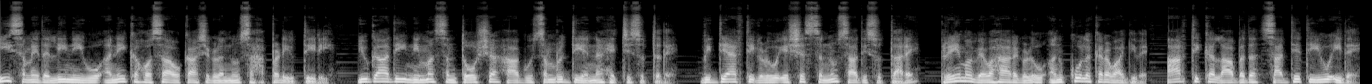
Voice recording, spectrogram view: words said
ಈ ಸಮಯದಲ್ಲಿ ನೀವು ಅನೇಕ ಹೊಸ ಅವಕಾಶಗಳನ್ನು ಸಹ ಪಡೆಯುತ್ತೀರಿ. ಯುಗಾದಿ ನಿಮ್ಮ ಸಂತೋಷ ಹಾಗೂ ಸಮೃದ್ಧಿಯನ್ನ ಹೆಚ್ಚಿಸುತ್ತದೆ. ವಿದ್ಯಾರ್ಥಿಗಳು ಯಶಸ್ಸನ್ನು ಸಾಧಿಸುತ್ತಾರೆ. ಪ್ರೇಮ ವ್ಯವಹಾರಗಳು ಅನುಕೂಲಕರವಾಗಿವೆ. ಆರ್ಥಿಕ ಲಾಭದ ಸಾಧ್ಯತೆಯೂ ಇದೆ.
